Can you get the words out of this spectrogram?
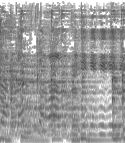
sanggahkan kami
